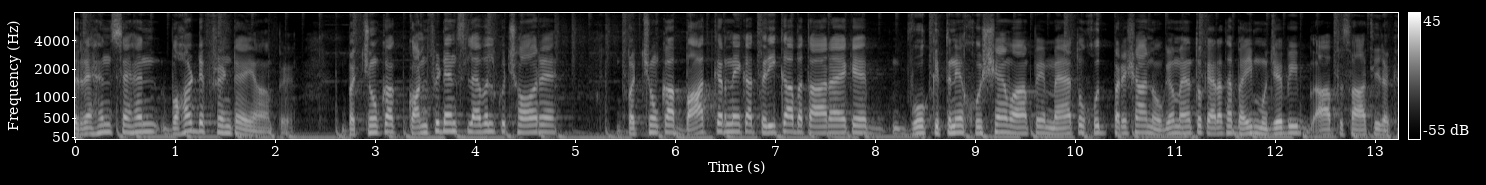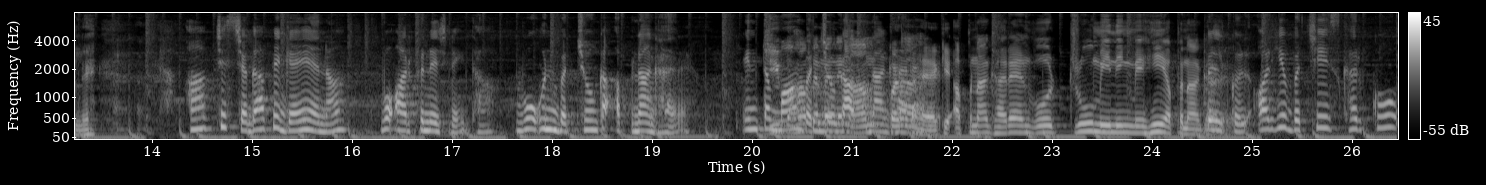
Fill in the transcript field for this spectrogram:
रहन सहन बहुत डिफरेंट है यहाँ पे। बच्चों का कॉन्फिडेंस लेवल कुछ और है। बच्चों का बात करने का तरीका बता रहा है कि वो कितने खुश हैं वहाँ पे। मैं तो खुद परेशान हो गया मैं तो कह रहा था भाई मुझे भी आप साथ ही रख लें। आप जिस जगह पे गए हैं ना वो ऑर्फनेज नहीं था। वो उन बच्चों का अपना घर है। इन तमाम बच्चों का अपना घर है। कि अपना घर है वो ट्रू मीनिंग में ही अपना घर है। बिल्कुल और ये बच्चे इस घर को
